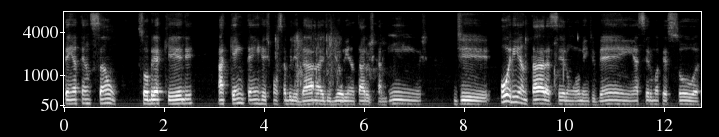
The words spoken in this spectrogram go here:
tem atenção sobre aquele a quem tem responsabilidade de orientar os caminhos, de orientar a ser um homem de bem, a ser uma pessoa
